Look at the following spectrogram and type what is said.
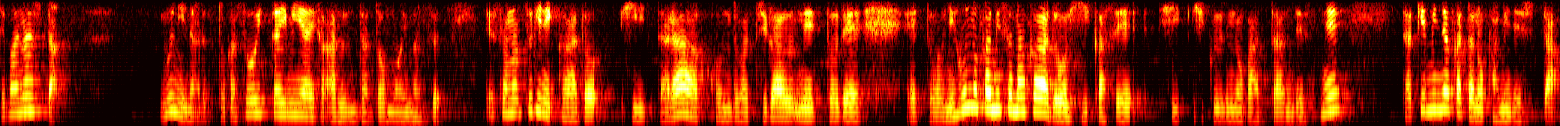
手放した、無になるとか、そういった意味合いがあるんだと思います。でその次にカード引いたら今度は違うネットで、えっと、日本の神様カードを引かせ引くのがあったんですね。竹見方の神でした。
